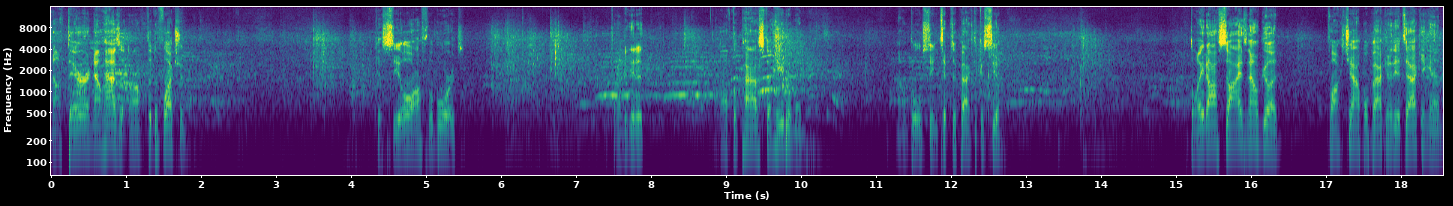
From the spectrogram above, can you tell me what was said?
Not there, and now has it off the deflection. Casile off the boards. Trying to get it off the pass to Haberman. Now Goldstein tips it back to Casile. Delayed offsides, now good. Fox Chapel back into the attacking end.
